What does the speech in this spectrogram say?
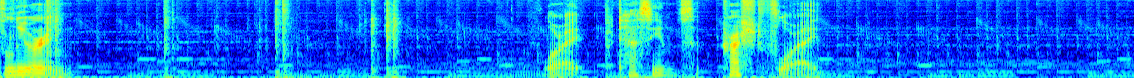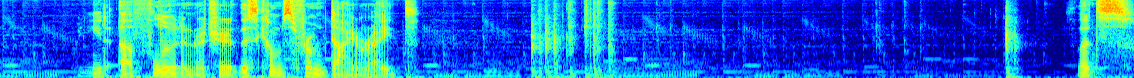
Fluorine. Fluorite. Potassium. Crushed fluorite. We need a fluid enricher. This comes from diorite. Let's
